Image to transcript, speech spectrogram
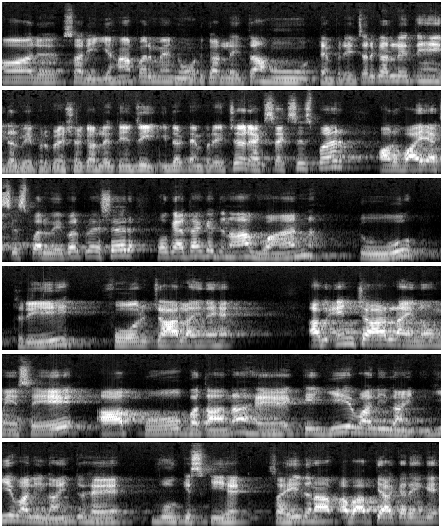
और सॉरी यहाँ पर मैं नोट कर लेता हूँ टेम्परेचर कर लेते हैं, इधर वेपर प्रेशर कर लेते हैं। जी, इधर टेम्परेचर एक्स एक्सिस पर और वाई एक्सिस पर वेपर प्रेशर वो कहता है कि जनाब वन टू थ्री फोर चार लाइनें हैं। अब इन चार लाइनों में से आपको बताना है कि ये वाली लाइन ये वाली लाइन जो है, वो किसकी है? सही जनाब, अब आप क्या करेंगे?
